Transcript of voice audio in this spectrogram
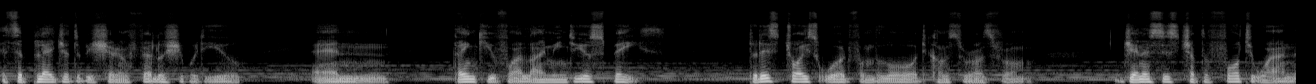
It's a pleasure to be sharing fellowship with you, and thank you for allowing me into your space. Today's choice word from the Lord comes to us from Genesis chapter 41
